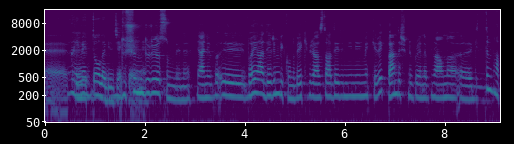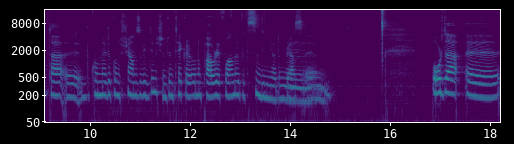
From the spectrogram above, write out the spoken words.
Ee, kıymetli olabilecek. Düşündürüyorsun beni. Yani e, bayağı derin bir konu. Belki biraz daha derinliğine inmek gerek. Ben de şimdi Brené Brown'a e, gittim. Hatta e, bu konuları da konuşacağımızı bildiğim için dün tekrar onun Power of Vulnerability'sini dinliyordum biraz. Hmm. E, orada e,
